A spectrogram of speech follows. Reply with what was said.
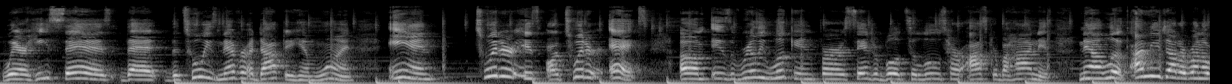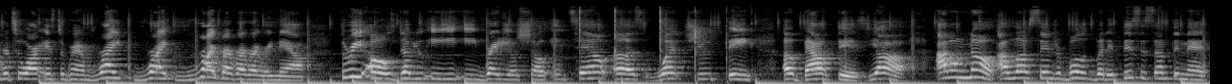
where he says that the Tuohys never adopted him. One, and Twitter is or Twitter X um, is really looking for Sandra Bullock to lose her Oscar behind this. Now, look, I need y'all to run over to our Instagram right, right, right, right, right, right, right now. Three O's W E E E radio show and tell us what you think about this. Y'all, I don't know. I love Sandra Bullock, but if this is something that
